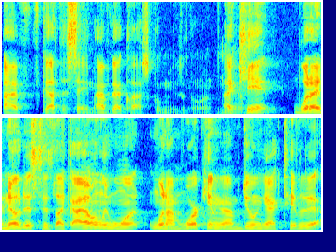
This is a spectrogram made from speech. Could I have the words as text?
I've got the same. I've got classical music on. I can't. What I noticed is like I only want when I'm working and I'm doing activity, I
